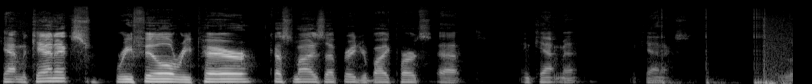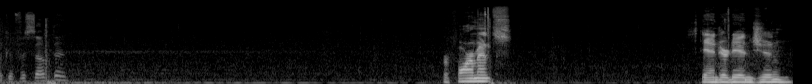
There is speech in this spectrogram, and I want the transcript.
Camp mechanics, refill, repair, customize, upgrade your bike parts at encampment mechanics. You looking for something? Performance, standard engine,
